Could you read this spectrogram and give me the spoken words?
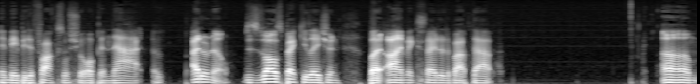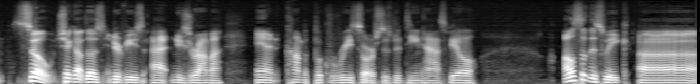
and maybe the Fox will show up in that. I don't know. This is all speculation, but I'm excited about that. Um, so check out those interviews at Newsarama and Comic Book Resources with Dean Haspiel. Also this week, uh,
